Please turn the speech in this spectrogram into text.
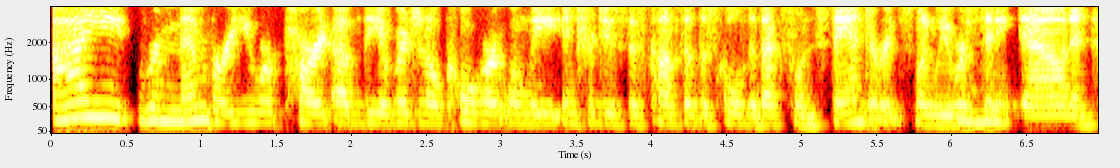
I remember you were part of the original cohort when we introduced this concept of schools of excellence standards when we were mm-hmm. sitting down and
